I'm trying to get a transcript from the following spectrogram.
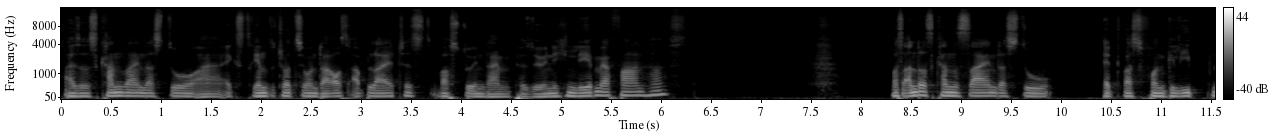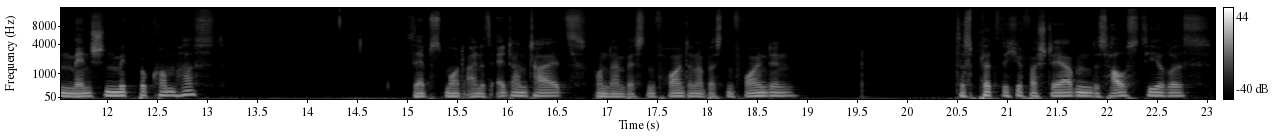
Also es kann sein, dass du äh, Extremsituationen daraus ableitest, was du in deinem persönlichen Leben erfahren hast. Was anderes kann es sein, dass du etwas von geliebten Menschen mitbekommen hast. Selbstmord eines Elternteils, von deinem besten Freund, deiner besten Freundin. Das plötzliche Versterben des Haustieres.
